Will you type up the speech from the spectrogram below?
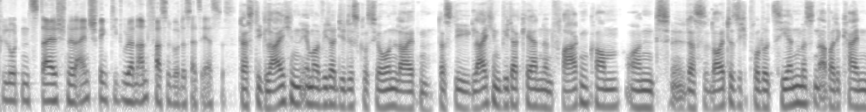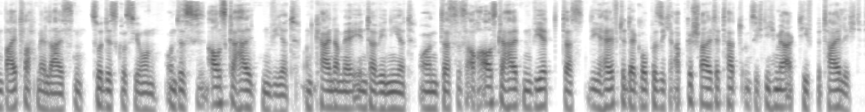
Autopiloten-Style schnell einschwingt, die du dann anfassen würdest als erstes? Dass die gleichen immer wieder die Diskussion leiten, dass die gleichen wiederkehrenden Fragen kommen und äh, dass Leute sich produzieren müssen, aber keinen Beitrag mehr leisten zur Diskussion und es ausgehalten wird und keiner mehr interveniert und dass es auch ausgehalten wird, dass die Hälfte der Gruppe sich abgeschaltet hat und sich nicht mehr aktiv beteiligt.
